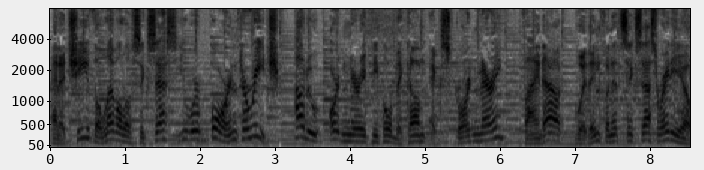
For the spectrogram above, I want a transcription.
and achieve the level of success you were born to reach. How do ordinary people become extraordinary? Find out with Infinite Success Radio,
